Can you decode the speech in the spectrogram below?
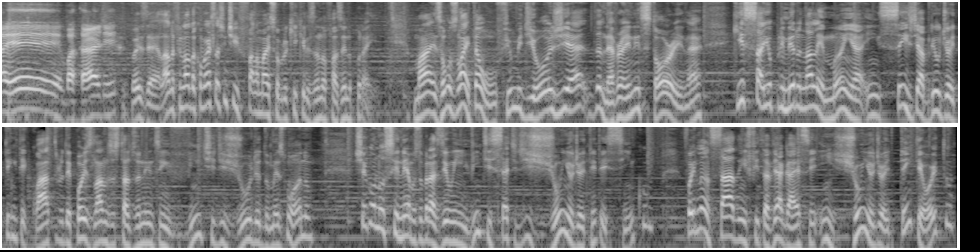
Aê, boa tarde. Pois é, lá no final da conversa a gente fala mais sobre o que, que eles andam fazendo por aí. Mas vamos lá então, o filme de hoje é The Never Ending Story, né? Que saiu primeiro na Alemanha em 6 de abril de 84, depois lá nos Estados Unidos em 20 de julho do mesmo ano. Chegou nos cinemas do Brasil em 27 de junho de 85 foi lançado em fita VHS em junho de 88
